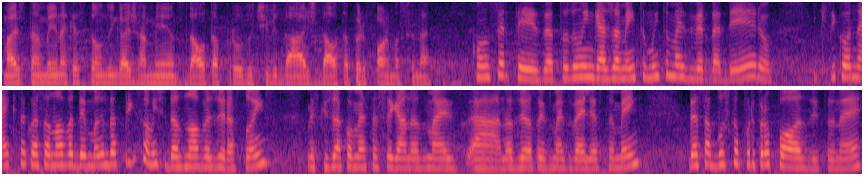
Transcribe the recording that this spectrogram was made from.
mas também na questão do engajamento, da alta produtividade, da alta performance, né? Com certeza, todo um engajamento muito mais verdadeiro e que se conecta com essa nova demanda, principalmente das novas gerações, mas que já começa a chegar nas, mais, ah, nas gerações mais velhas também, dessa busca por propósito, né?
